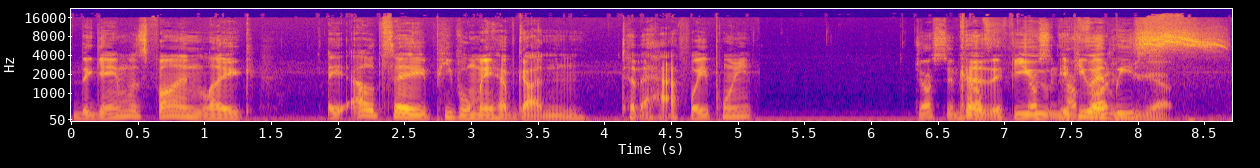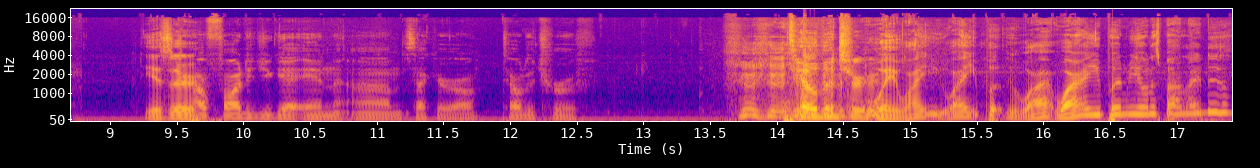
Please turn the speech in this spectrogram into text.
The game was fun. Like I I would say people may have gotten to the halfway point. Justin, Because if you Justin, if you at least Yes, get? sir. how far did you get in um, Sekiro? Tell the truth. tell the truth. Wait, why you why you put why why are you putting me on the spot like this?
